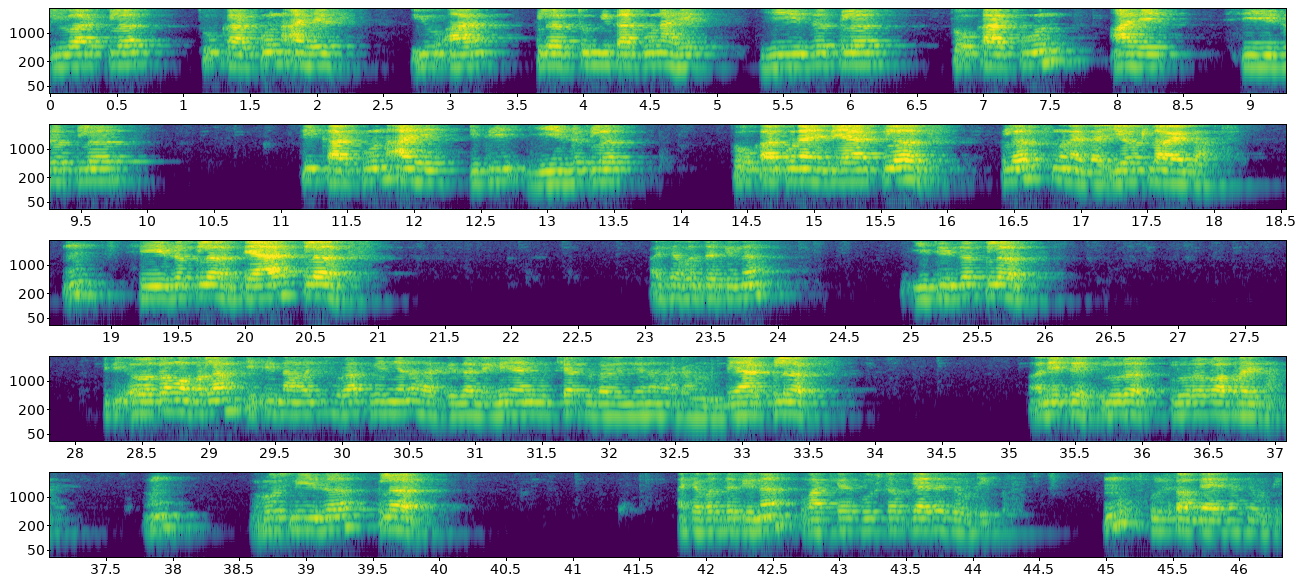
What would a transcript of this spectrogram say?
यू आर क्लर्क तू कारकून आहेस. यू आर क्लर्क तुम्ही कारकून आहेत. ही इज अ क्लर्क तो कारकून आहे. शी इज अ क्लर्क ती कारकून आहे. इथे ही इज अ क्लर्क तो कारकून आहे. दे आर क्लर्क्स क्लर्क्स म्हणायचा. यस लावायचा. She is a clerk they are clerks अशा पद्धतीनं इट इज अ क्लर्क इथे अ वापरला. इथे नावाची सुरुवात व्यंजनासारखी झालेली आणि उच्चार सुद्धा व्यंजनासारखा म्हणून. दे आर क्लर्क्स आणि इथे प्लुरल प्लुरल वापरायचा. रोशनी इज अ क्लर्क अशा पद्धतीनं वाक्य फुल स्टॉप द्यायचा शेवटी. फुल स्टॉप द्यायचा शेवटी.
